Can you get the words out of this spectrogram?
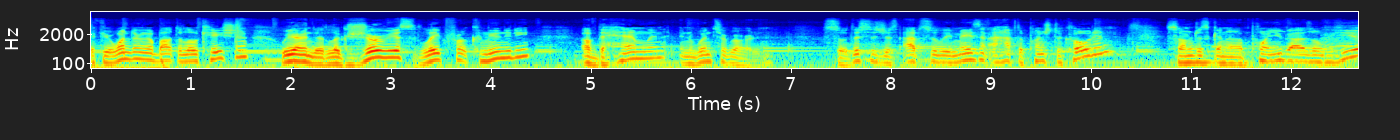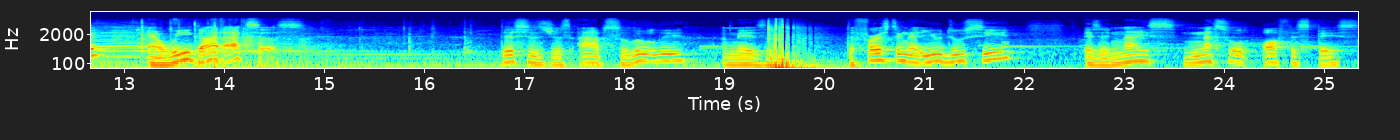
If you're wondering about the location, we are in the luxurious lakefront community of the Hamlin in Winter Garden. So this is just absolutely amazing. I have to punch the code in. So I'm just gonna point you guys over here and we got access. This is just absolutely amazing. The first thing that you do see is a nice nestled office space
